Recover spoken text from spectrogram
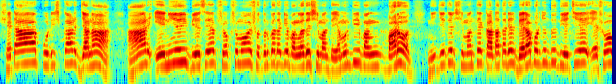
সেটা পরিষ্কার জানা আর এ নিয়েই বিএসএফ সবসময় সতর্ক থাকে বাংলাদেশ সীমান্তে, এমনকি ভারত নিজেদের সীমান্তে কাটাতারের বেড়া পর্যন্ত দিয়েছে এসব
